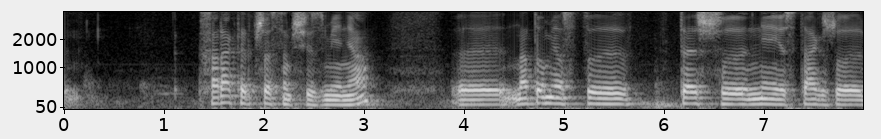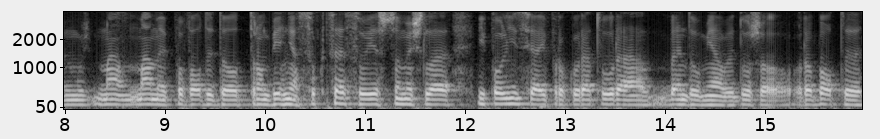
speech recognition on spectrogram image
charakter przestępstw się zmienia. E, Natomiast e, też e, nie jest tak, że ma, mamy powody do trąbienia sukcesu. Jeszcze myślę i policja, i prokuratura będą miały dużo roboty.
